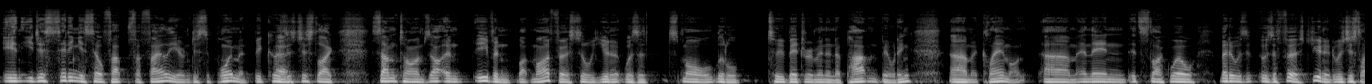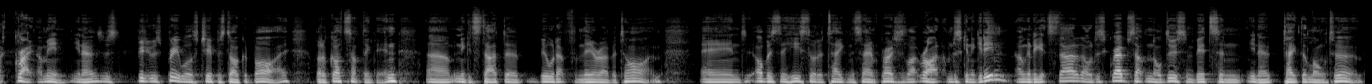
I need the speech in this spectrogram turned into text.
you're just setting yourself up for failure and disappointment because it's just like sometimes, oh, and even like my first little unit was a small little two bedroom in an apartment building um, at Claremont, um, and then it's like, well, but it was it was a first unit. It was just like, great, I'm in. You know, it was it was pretty well as cheap as I could buy, but I've got something then, um, and you can start to build up from there over time. And obviously, he's sort of taking the same approach. He's like, right, I'm just going to get in. I'm going to get started. I'll just grab something. I'll do some bits, and you know, take the long term.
